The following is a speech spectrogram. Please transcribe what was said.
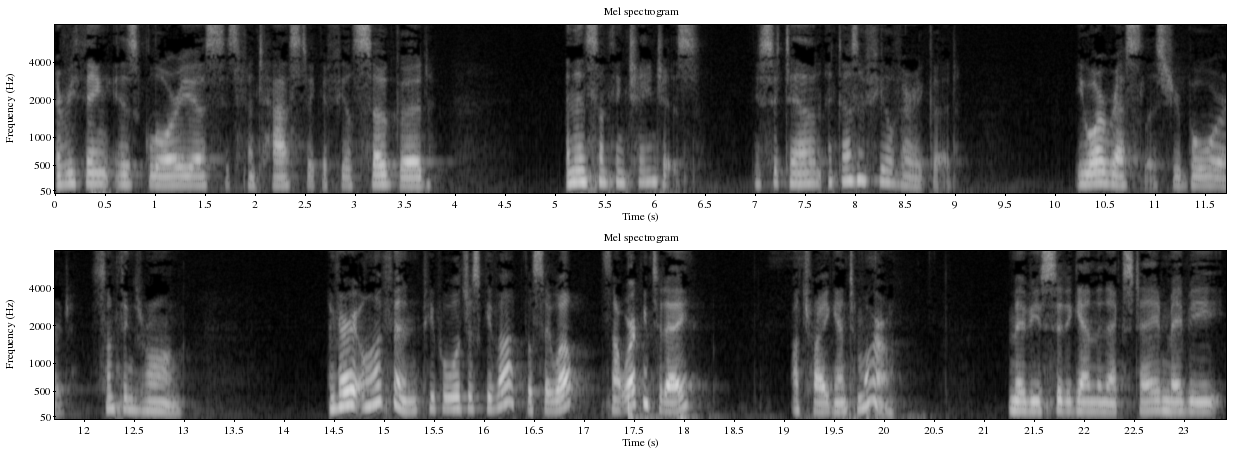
everything is glorious, it's fantastic, it feels so good, and then something changes. You sit down, it doesn't feel very good. You are restless, you're bored, something's wrong. And very often, people will just give up. They'll say, Well, it's not working today. I'll try again tomorrow. Maybe you sit again the next day, and maybe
